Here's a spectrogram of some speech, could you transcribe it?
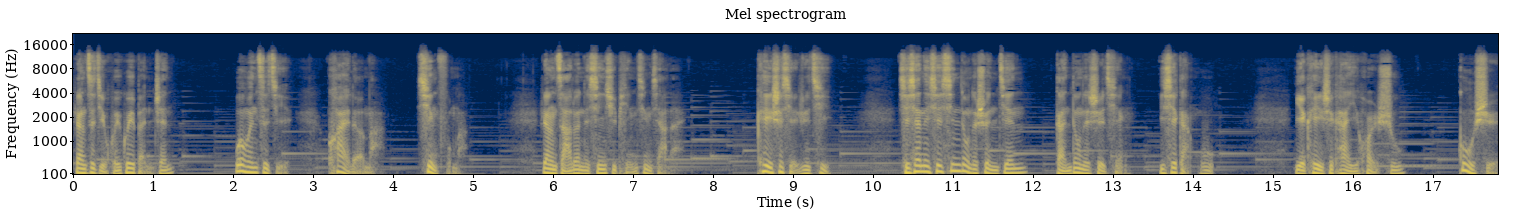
让自己回归本真，问问自己，快乐吗？幸福吗？让杂乱的心绪平静下来。可以是写日记，写下那些心动的瞬间、感动的事情、一些感悟。也可以是看一会儿书，故事、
